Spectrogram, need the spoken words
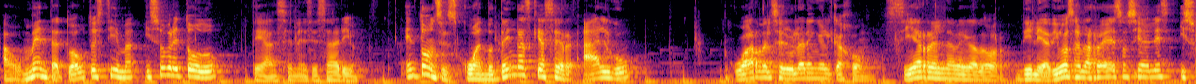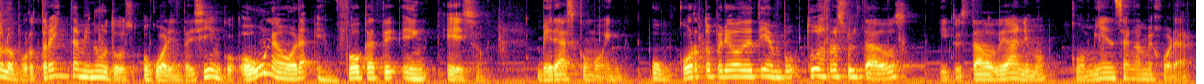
aumenta tu autoestima y sobre todo te hace necesario. Entonces, cuando tengas que hacer algo, Guarda el celular en el cajón, cierra el navegador, dile adiós a las redes sociales y solo por 30 minutos o 45 o una hora enfócate en eso. Verás como en un corto periodo de tiempo tus resultados y tu estado de ánimo comienzan a mejorar.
